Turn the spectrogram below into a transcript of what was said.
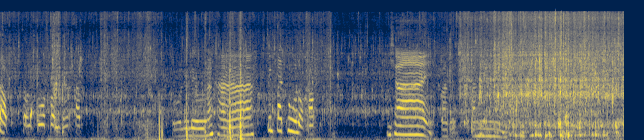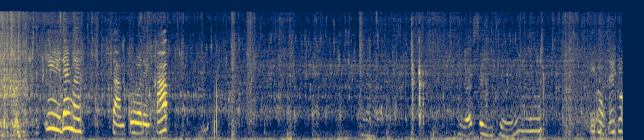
ตอบสองตัวก่อนนะครับ ตัวเร็วๆนะคะ เป็นปลาทูเหรอครับ ไม่ใช่ปลาตัวปลาเนนนี่ได้มาสามตัวเลยครับ เหลือสี่ถุงที่ออกได้ก็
